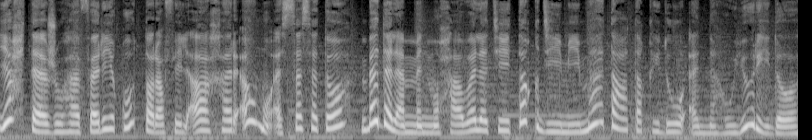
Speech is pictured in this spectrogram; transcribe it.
يحتاجها فريق الطرف الآخر أو مؤسسته بدلا من محاولة تقديم ما تعتقد أنه يريده.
